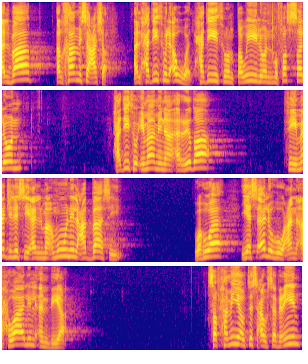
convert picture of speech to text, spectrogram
الباب الخامس عشر الحديث الأول حديث طويل مفصل حديث إمامنا الرضا في مجلس المأمون العباسي وهو يسأله عن أحوال الأنبياء. صفحة 179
